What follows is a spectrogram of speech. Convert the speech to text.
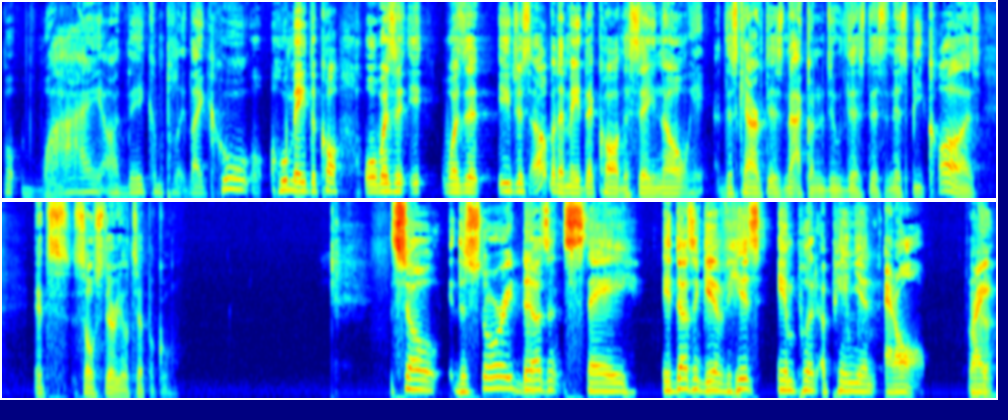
but why are they complete? Like who who made the call, or was it was it Idris Elba that made that call to say no, this character is not going to do this, this, and this because it's so stereotypical. So the story doesn't say it doesn't give his input opinion at all, right? Okay.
